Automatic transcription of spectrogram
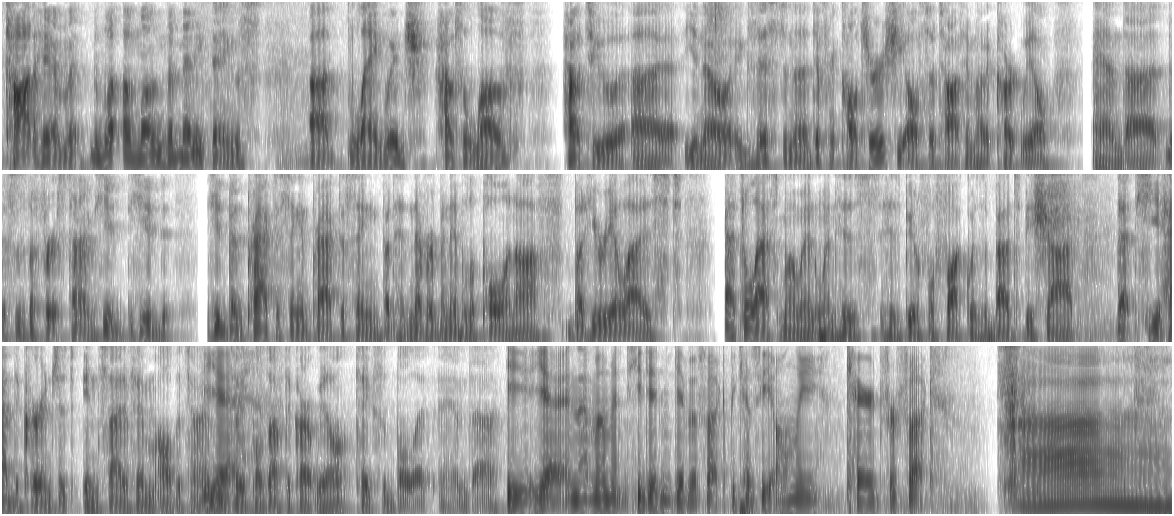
taught him what among the many things, uh, language, how to love, how to uh, you know exist in a different culture. She also taught him how to cartwheel, and uh, this was the first time he'd he'd he'd been practicing and practicing, but had never been able to pull one off. But he realized at the last moment when his his beautiful fuck was about to be shot that he had the courage just inside of him all the time. Yeah. So he pulls off the cartwheel, takes the bullet, and uh, He, yeah, in that moment, he didn't give a fuck because he only cared for fuck. Ah.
